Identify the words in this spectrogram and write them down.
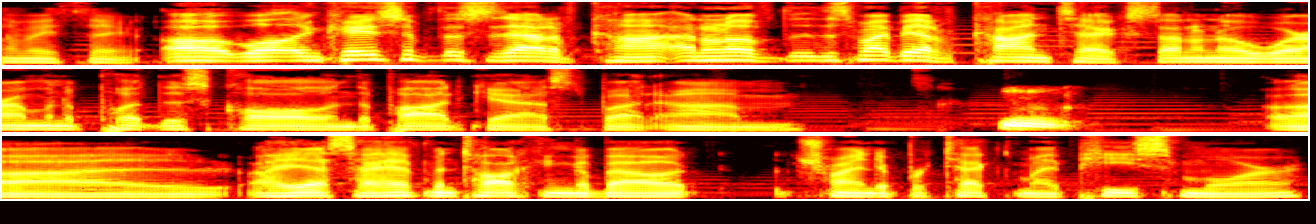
let me think. Oh well, in case if this is out of con, I don't know if this might be out of context. I don't know where I'm going to put this call in the podcast, but um, Hmm. uh, I yes, I have been talking about trying to protect my peace more.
